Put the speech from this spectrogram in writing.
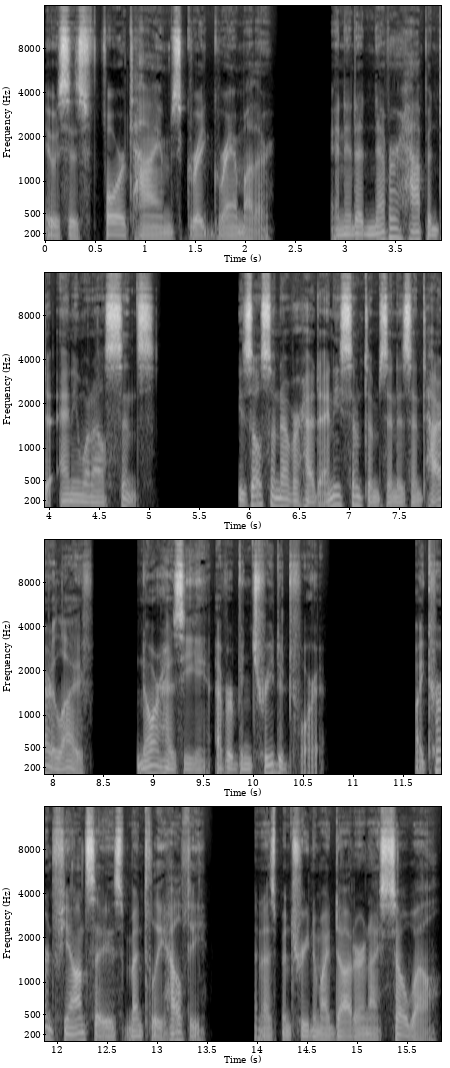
It was his four times great grandmother, and it had never happened to anyone else since. He's also never had any symptoms in his entire life, nor has he ever been treated for it. My current fiance is mentally healthy and has been treating my daughter and I so well.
